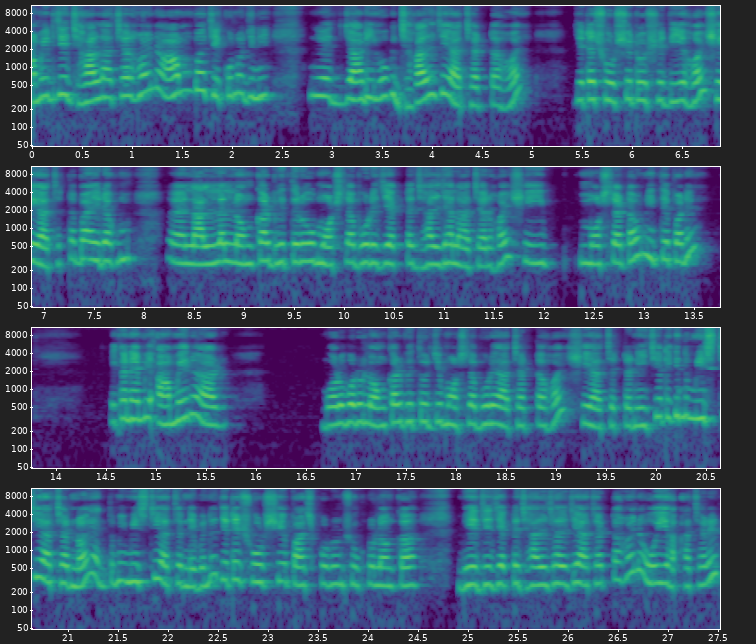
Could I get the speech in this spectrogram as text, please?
আমের যে ঝাল আচার হয় না, আম বা যে কোনো জিনিস যারই হোক, ঝাল যে আচারটা হয় যেটা সর্ষে টর্ষে দিয়ে হয়, সেই আচারটা বা এরকম লাল লাল লঙ্কার ভেতরেও মশলা ভরে যে একটা ঝাল ঝাল আচার হয়, সেই মশলাটাও নিতে পারেন। এখানে আমি আমের আর বড় বড় লঙ্কার ভেতর যে মশলা ভরে আচারটা হয়, সেই আচারটা নিয়েছি। এটা কিন্তু মিষ্টি আচার নয়, একদমই মিষ্টি আচার নেবে না। যেটা সর্ষে, পাঁচফোড়ন, শুকনো লঙ্কা ভেজে যে একটা ঝাল ঝাল যে আচারটা হয় না, ওই আচারের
